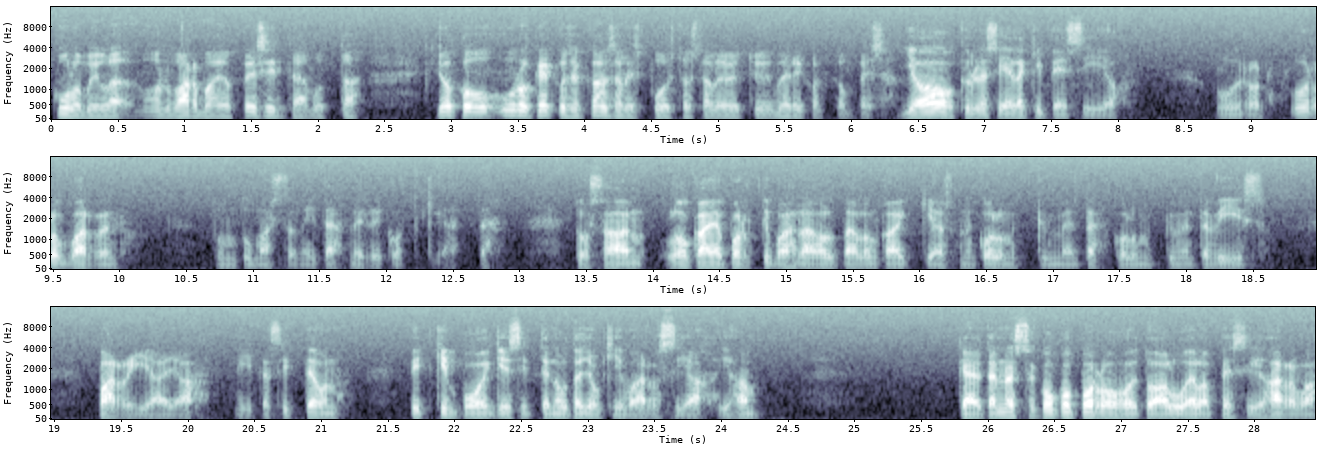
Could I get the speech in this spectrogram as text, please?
kulmilla on varmaan jo pesintää, mutta joko Uro Kekkosen kansallispuistosta löytyy merikotkan pesä? Joo, kyllä sielläkin pesi jo luiron, luiron varren tuntumassa niitä merikotkia. Että tuossahan Loka- ja Porttivahdan altaalla on kaikkia 30-35 paria ja niitä sitten on pitkin poikin sitten noita jokivarsia ihan käytännössä koko porohoitoalueella pesi harva,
